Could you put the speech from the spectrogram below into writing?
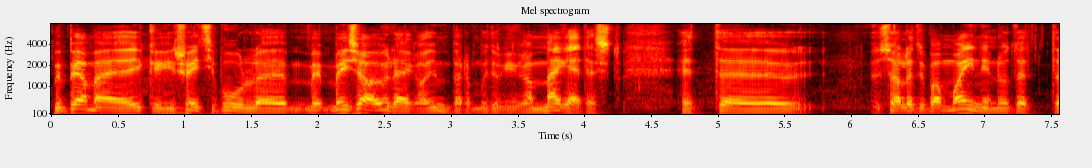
me peame ikkagi Šveitsi puhul, me, ei saa üle ega ümber muidugi ka mägedest, et äh, sa oled juba maininud, et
